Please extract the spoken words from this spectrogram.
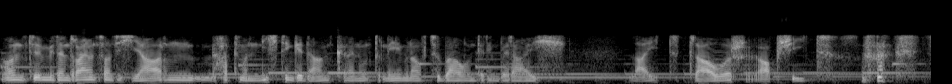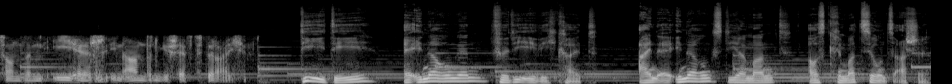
und mit den 23 Jahren hatte man nicht den Gedanken, ein Unternehmen aufzubauen, der im Bereich Leid, Trauer, Abschied, sondern eher in anderen Geschäftsbereichen. Die Idee Erinnerungen für die Ewigkeit. Ein Erinnerungsdiamant aus Kremationsasche.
